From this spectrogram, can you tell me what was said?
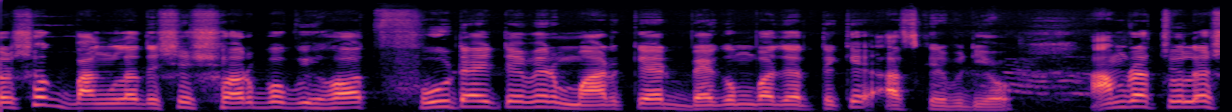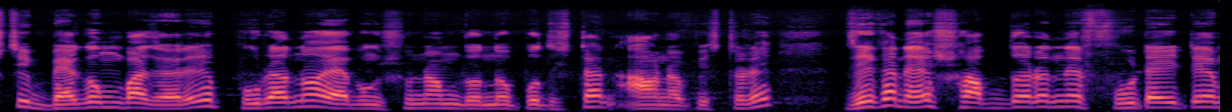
দর্শক, বাংলাদেশের সর্ববৃহৎ ফুড আইটেমের মার্কেট বেগম বাজার থেকে আজকের ভিডিও আমরা চলে আসছি বেগম বাজারে পুরানো এবং সুনামধন্য প্রতিষ্ঠান আহনাপ স্টোরে যেখানে সব ধরনের ফুড আইটেম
